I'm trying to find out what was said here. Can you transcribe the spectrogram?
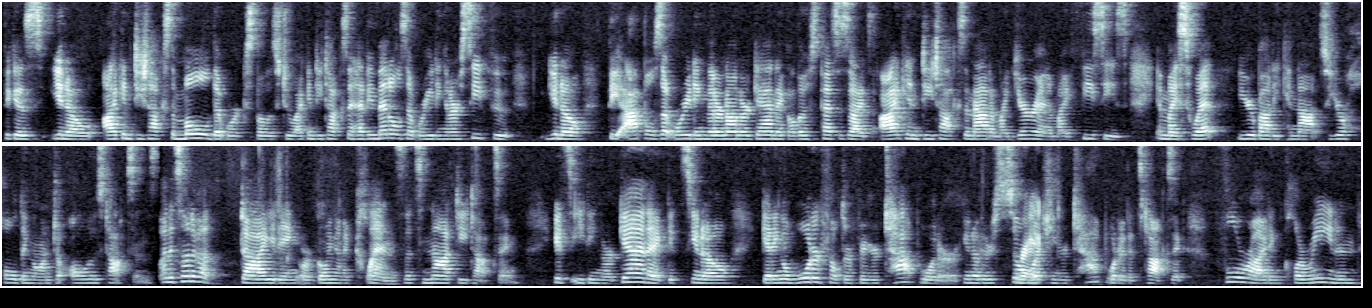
Because, you know, I can detox the mold that we're exposed to. I can detox the heavy metals that we're eating in our seafood you know, the apples that we're eating that are non-organic, all those pesticides, I can detox them out of my urine and my feces and my sweat. Your body cannot. So you're holding on to all those toxins. And it's not about dieting or going on a cleanse. That's not detoxing. It's eating organic. It's, you know, getting a water filter for your tap water. You know, there's so right. much in your tap water that's toxic fluoride and chlorine, and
